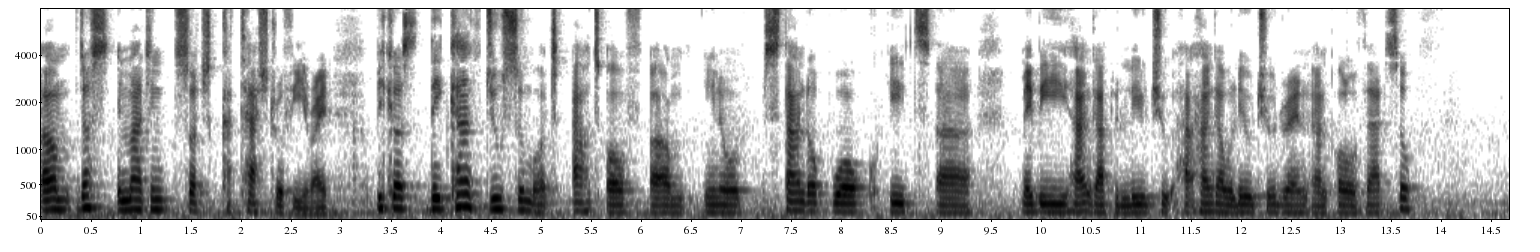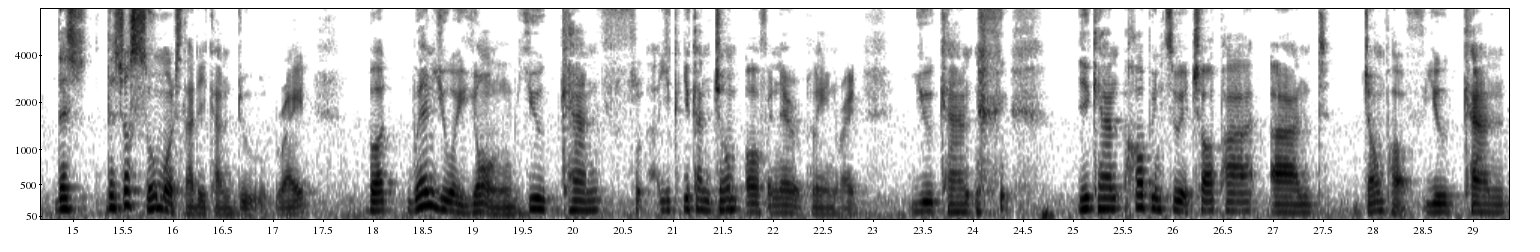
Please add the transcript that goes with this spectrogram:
Um, just imagine such catastrophe, right? Because they can't do so much out of, um, you know, stand up, walk, eat, uh, maybe hang out with little hang out with little children and all of that. So there's there's just so much that they can do, right? But when you are young, you can fl- you, you can jump off an airplane, right? You can you can hop into a chopper and jump off. You can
